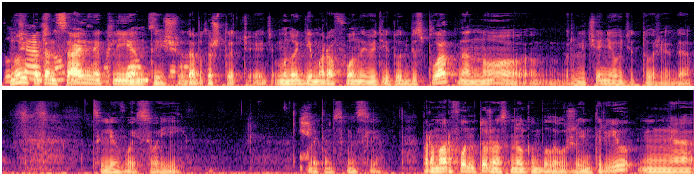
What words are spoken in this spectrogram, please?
Ну и потенциальные клиенты еще, да, потому что многие марафоны ведь идут бесплатно, но привлечение аудитории, да, целевой своей в этом смысле. Про марафоны тоже у нас много было уже интервью. Э,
